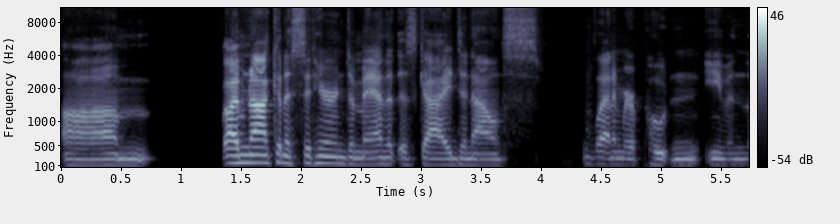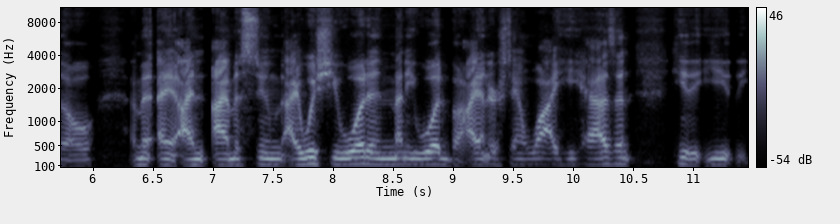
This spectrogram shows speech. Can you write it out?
um, I'm not going to sit here and demand that this guy denounce Vladimir Putin, even though I mean, I, I, am assumed I wish he would, and many would, but I understand why he hasn't. He, he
